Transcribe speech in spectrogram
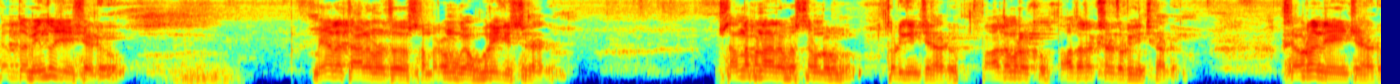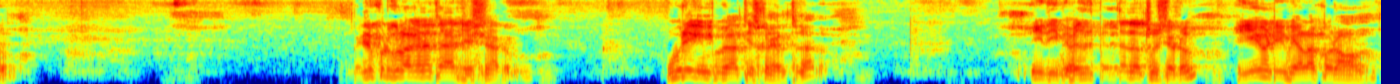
పెద్ద విందు చేశాడు. మేళతాళములతో సంబరముగా ఊరేగిస్తున్నాడు. సన్నపనార వస్త్రములు తొడిగించినాడు. పాదములకు పాదరక్షలు తొడిగించినాడు. క్షౌరం చేయించినాడు. పెళ్ళి కొడుకులాగానే తయారు చేసినాడు. ఊరేగింపుగా తీసుకుని వెళ్తున్నాడు. ఇది పెద్దన్న చూశాడు. ఏమిటి వేళాకోళం?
